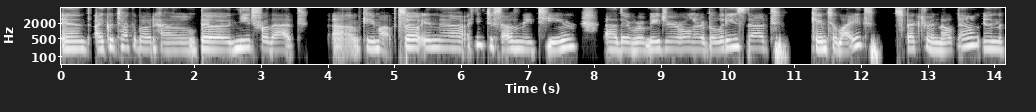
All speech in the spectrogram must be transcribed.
And I could talk about how the need for that um, came up. So in uh, I think 2018, uh, there were major vulnerabilities that came to light, Spectre and Meltdown, and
